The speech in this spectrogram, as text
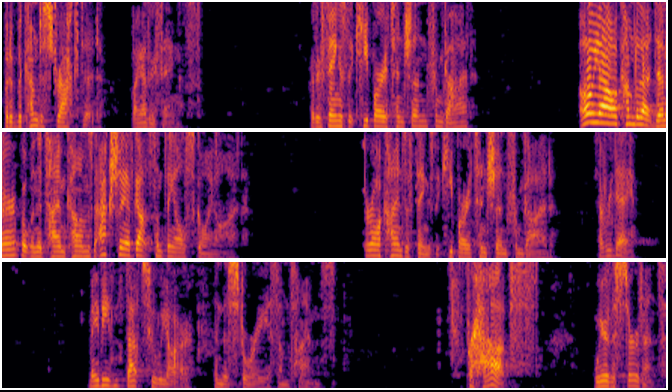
but have become distracted by other things. Are there things that keep our attention from God? Oh, yeah, I'll come to that dinner, but when the time comes, actually, I've got something else going on. There are all kinds of things that keep our attention from God every day. Maybe that's who we are in this story sometimes. Perhaps we're the servant,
